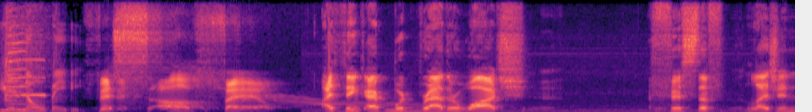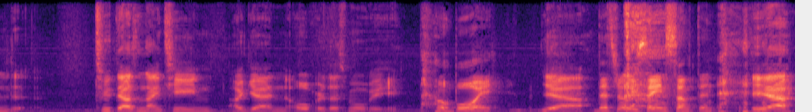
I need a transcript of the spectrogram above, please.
You know, baby. Fists of Fail. I think I would rather watch Fist of Legend 2019 again over this movie. Oh boy, Yeah. that's really saying something. Yeah.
